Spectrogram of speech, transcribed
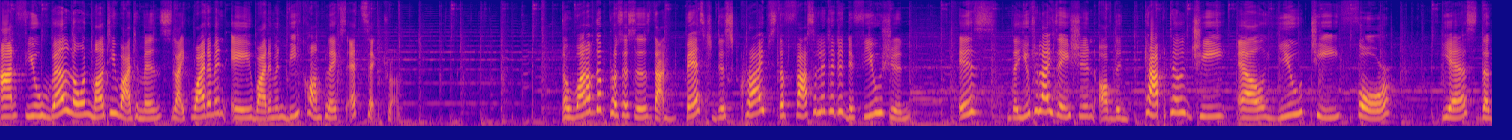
and few well-known multivitamins like vitamin A, vitamin B complex, etc. Now, one of the processes that best describes the facilitated diffusion is the utilization of the capital GLUT4, yes, the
